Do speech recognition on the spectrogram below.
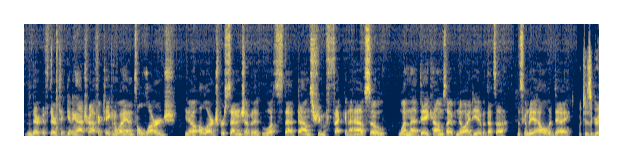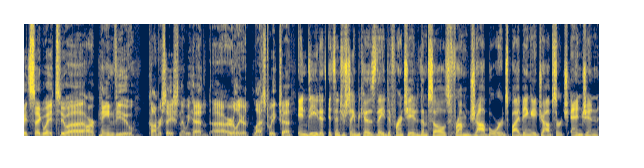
They're, if they're t- getting that traffic taken away and it's a large you know a large percentage of it what's that downstream effect going to have so when that day comes i have no idea but that's a that's going to be a hell of a day. Which is a great segue to uh, our pain view conversation that we had uh, earlier last week chad. Indeed. It's interesting because they differentiated themselves from job boards by being a job search engine.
